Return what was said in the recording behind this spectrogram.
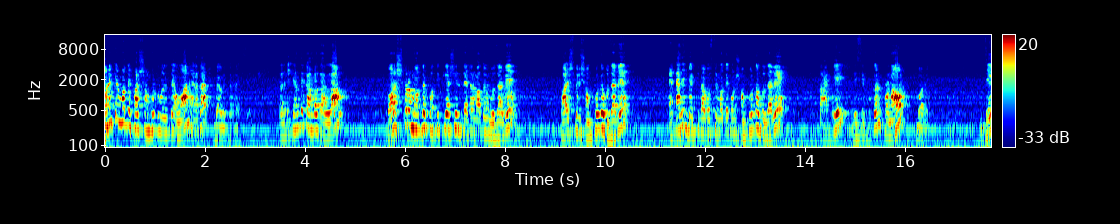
অনেকের মধ্যে ফার্স্ট সম্পর্ক বোঝাতে ওয়ান অ্যানাদার ব্যবহৃত হয়েছে। তাহলে এখান থেকে আমরা জানলাম, পরস্পরের মধ্যে প্রতিক্রিয়াশীল যেটার মাধ্যমে বোঝাবে, পারস্পরিক সম্পর্ক বোঝাবে, একাধিক ব্যক্তি বা বস্তুর মধ্যে কোন সম্পর্ক বোঝাবে তাকে রিসিপ্রোকাল প্রনাউন বলে। যে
